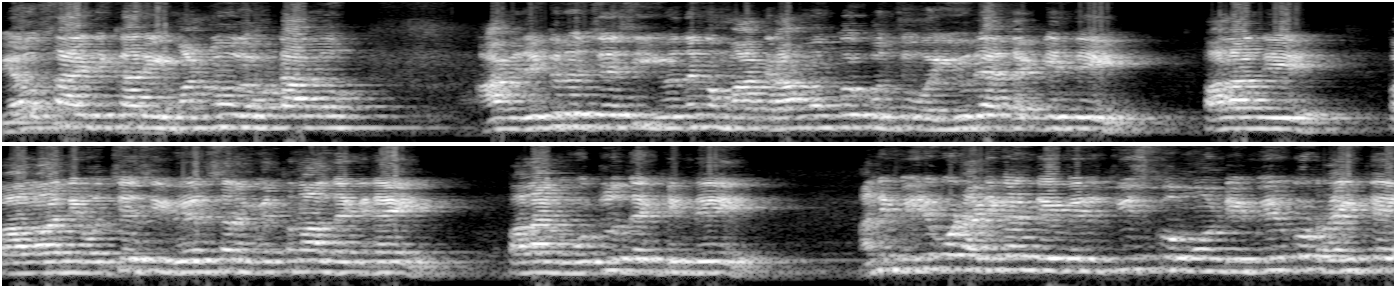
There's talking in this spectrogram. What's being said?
వ్యవసాయ అధికారి ఈ మండలంలో ఉంటారు ఆమె దగ్గర వచ్చేసి ఈ విధంగా మా గ్రామంకు కొంచెం యూరియా తగ్గింది. పలాని పలాని వచ్చేసి వేరుశనగ విత్తనాలు తగ్గినాయి. పలాని ఒడ్లు తగ్గింది అని మీరు కూడా అడగండి. మీరు తీసుకోమండి. మీరు కూడా రైతే.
